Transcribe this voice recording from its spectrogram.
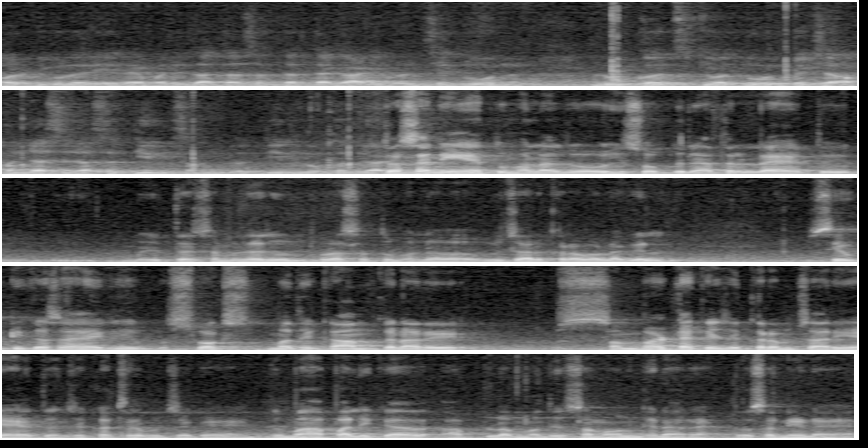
पर्टिक्युलर एरियामध्ये जात असेल तर त्या गाडीवरचे दोन लोकच किंवा दोनपेक्षा आपण जास्तीत जास्त तीन समजू तीन लोकच तसं नाही आहे तुम्हाला जो हिशोब देण्यात आलेला आहे ते म्हणजे त्याच्यामध्ये अजून थोडासा तुम्हाला विचार करावा लागेल. शेवटी कसं आहे की स्वच्छमध्ये काम करणारे शंभर टक्के जे कर्मचारी आहेत त्यांचे कचरा आहे ते महापालिका आपल्यामध्ये सामावून घेणार आहे तसा निर्णय आहे.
